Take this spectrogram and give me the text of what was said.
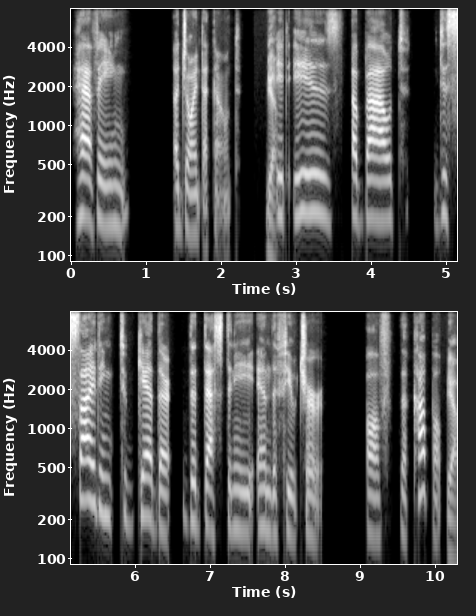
having a joint account. Yeah. It is about deciding together the destiny and the future of the couple. Yeah.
